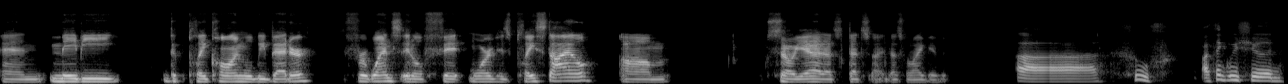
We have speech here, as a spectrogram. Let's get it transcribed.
and maybe the play calling will be better for Wentz. It'll fit more of his play style. Um, so yeah, that's that's that's what I give it. Uh, whew. I think we should.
